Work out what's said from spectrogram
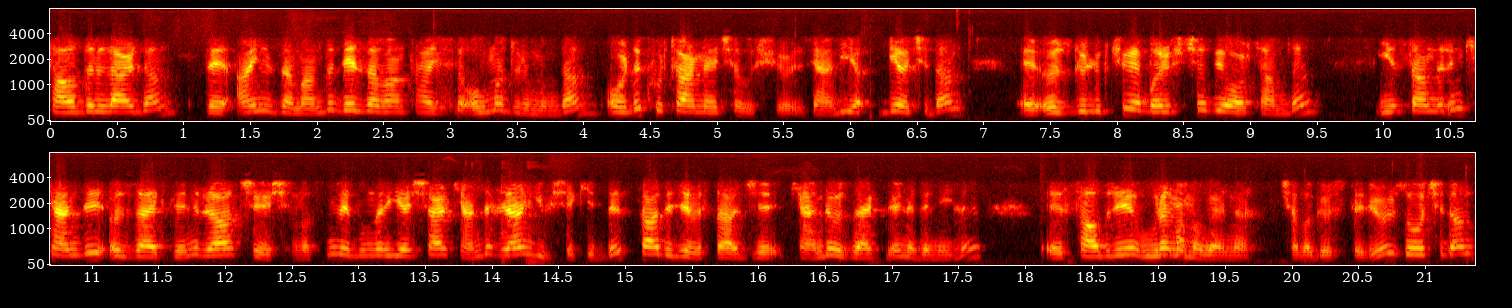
saldırılardan ve aynı zamanda dezavantajlı olma durumundan orada kurtarmaya çalışıyoruz. Yani bir, bir açıdan e, özgürlükçü ve barışçıl bir ortamda insanların kendi özelliklerini rahatça yaşamasını ve bunları yaşarken de herhangi bir şekilde sadece ve sadece kendi özellikleri nedeniyle e, saldırıya uğramamalarına çaba gösteriyoruz. O açıdan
